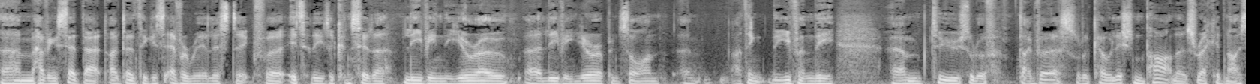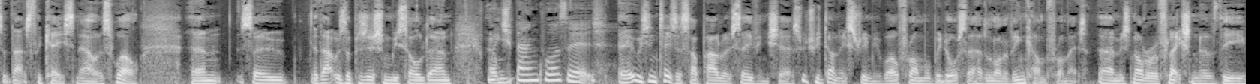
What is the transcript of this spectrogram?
Um, having said that, I don't think it's ever realistic for Italy to consider leaving the euro, uh, leaving Europe, and so on. Um, I think even the um, two sort of diverse sort of coalition partners recognise that that's the case now as well. Um, so that was a position we sold down. Um, Which bank was it? It was Intesa Sanpaolo savings shares, which we'd done extremely well from, and we'd also had a lot of income from it. Um, it's not a reflection of the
